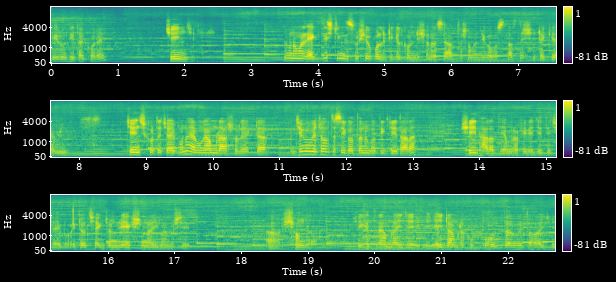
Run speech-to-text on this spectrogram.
বিরোধিতা করে চেঞ্জের যেমন আমার এক্সিস্টিং যে সোশিও পলিটিক্যাল কন্ডিশন আছে, আর্থসামাজিক অবস্থা আছে, সেটাকে আমি চেঞ্জ করতে চাইব না এবং আমরা আসলে একটা যেভাবে চলতেছি গতানুগতিক যে ধারা, সেই ধারাতে আমরা ফিরে যেতে চাইব। এটা হচ্ছে একজন রিয়াকশনারি মানুষের সংজ্ঞা সেক্ষেত্রে আমরা এই যে, এই টার্মটা খুব বহুত ব্যবহৃত হয় যে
